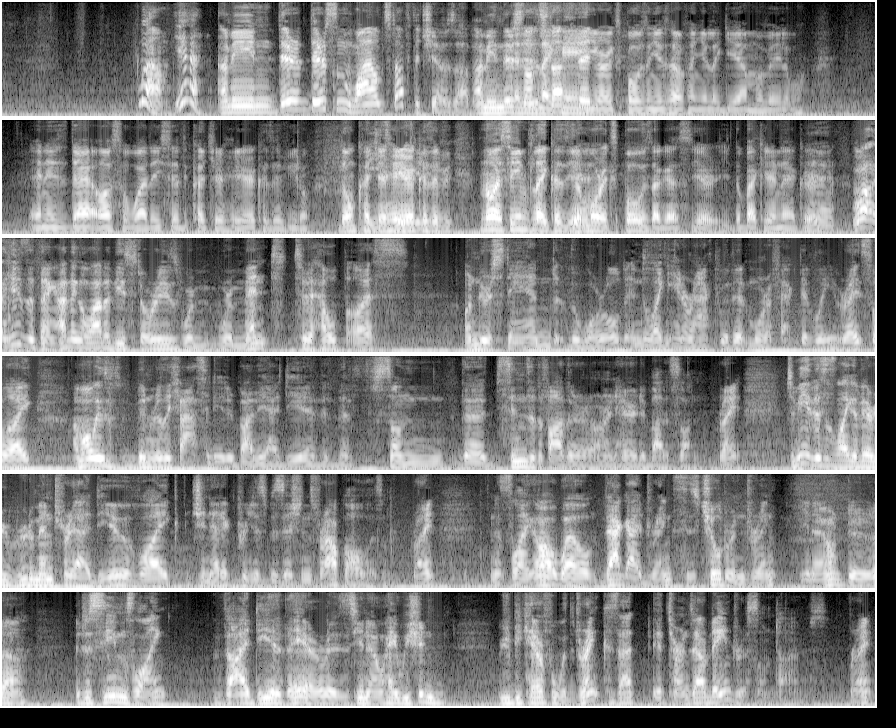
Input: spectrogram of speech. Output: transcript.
Well, yeah. I mean, there there's some wild stuff that shows up. I mean, there's 'Cause some like, stuff hey, that you're exposing yourself, and you're like, yeah, I'm available. And is that also why they said to cut your hair? Because if you don't don't cut Me your too, hair, because if you, no, it seems like because you're Yeah. more exposed. I guess your the back of your neck or Yeah. Well, here's the thing. I think a lot of these stories were were meant to help us understand the world and to like interact with it more effectively, right? So like I'm always been really fascinated by the idea that the son the sins of the father are inherited by the son, right? To me this is like a very rudimentary idea of like genetic predispositions for alcoholism, right? And it's like, oh well, that guy drinks, his children drink, you know, da da da. It just seems like the idea there is, you know, hey, we shouldn't we should be careful with drink because that it turns out dangerous sometimes, right?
